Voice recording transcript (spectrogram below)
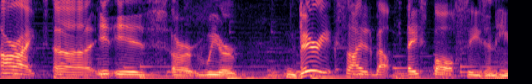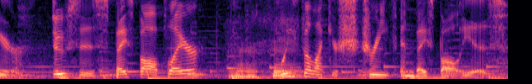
All right, uh, it is, or we are very excited about baseball season here. Deuces, baseball player. What do you mm-hmm. feel like your strength in baseball is?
